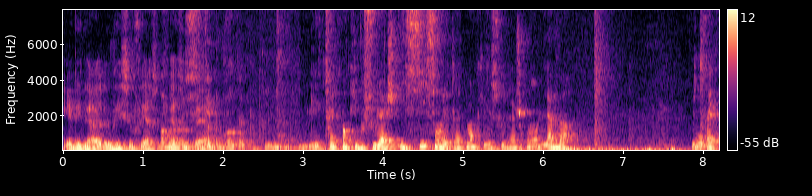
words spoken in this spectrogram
Il y a des périodes où j'ai souffert, Ah souffert, bah oui, c'est épouvantable pour tout le monde. les traitements qui vous soulagent ici sont les traitements qui vous soulageront là-bas. Le Bon. trai-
